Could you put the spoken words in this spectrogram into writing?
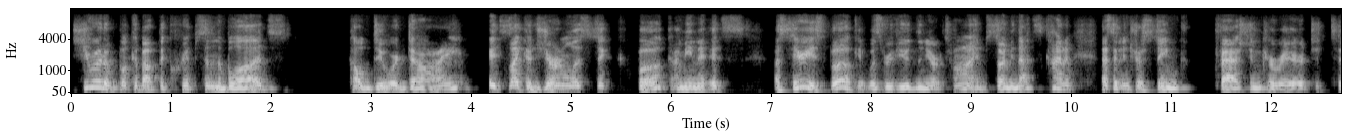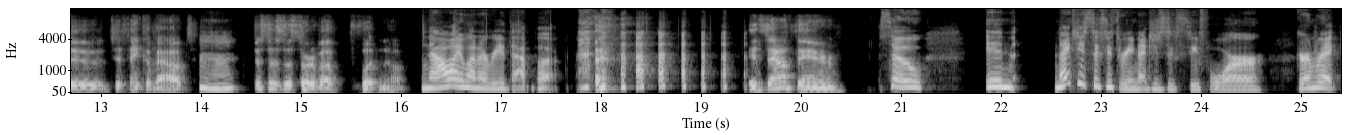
she wrote a book about the Crips and the Bloods called "Do or Die." It's like a journalistic book. I mean, it's a serious book. It was reviewed in the New York Times. So I mean, that's kind of that's an interesting fashion career to to to think about. Just as a sort of a footnote, Now I want to read that book. it's out there. so in 1963, 1964, Gernreich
